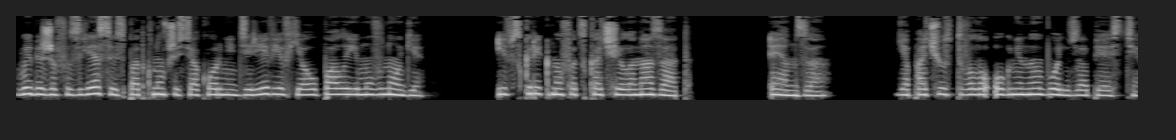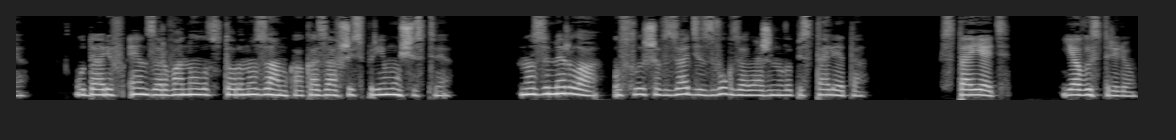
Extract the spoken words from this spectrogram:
Выбежав из леса и споткнувшись о корни деревьев, я упала ему в ноги и, вскрикнув, отскочила назад. Энза. Я почувствовала огненную боль в запястье. Ударив Энза, рванула в сторону замка, оказавшись в преимуществе. Но замерла, услышав сзади звук заряженного пистолета. «Стоять! Я выстрелю!»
